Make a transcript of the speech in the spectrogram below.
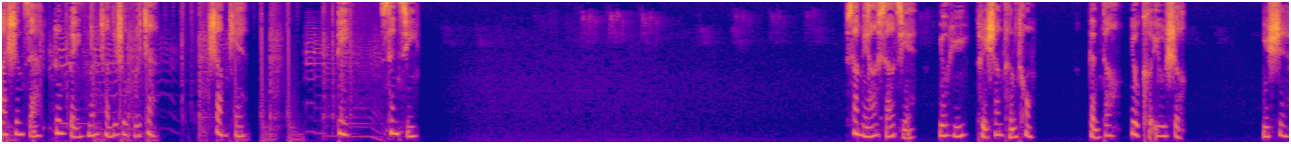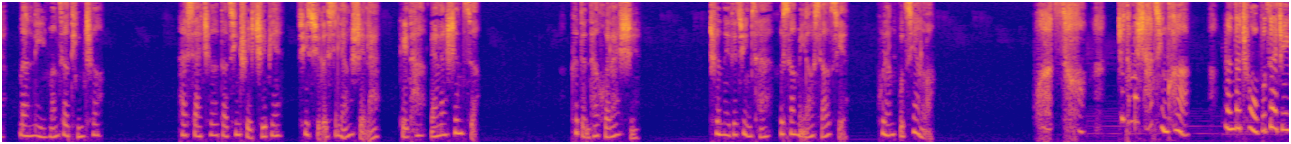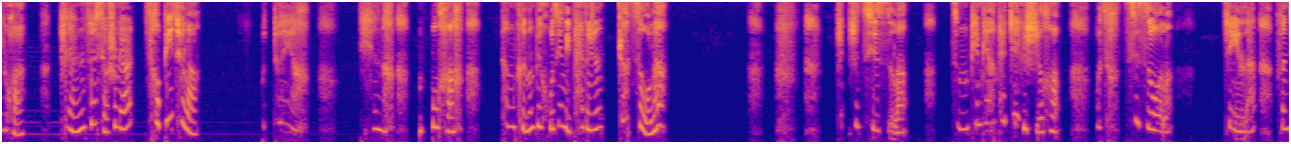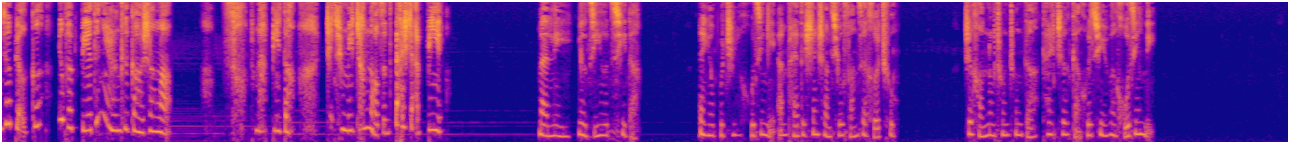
发生在东北农场的肉搏战上篇第三集。夏美瑶小姐由于腿伤疼痛，感到又渴又热，于是曼丽忙叫停车。她下车到清水池边去取了些凉水来，给她凉凉身子。可等她回来时，车内的俊才和小美瑶小姐忽然不见了。我操！这他妈啥情况？难道趁我不在这一会儿，这两人钻小树林操逼去了？不对呀！天哪，不好！他们可能被胡经理派的人抓走了。真是气死了！怎么偏偏安排这个时候？我操！气死我了！这一来，樊家表哥又把别的女人给搞上了。操他妈逼的！这群没长脑子的大傻逼！曼丽又急又气的，但又不知胡经理安排的山上囚房在何处，只好怒冲冲的开车赶回去问胡经理。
